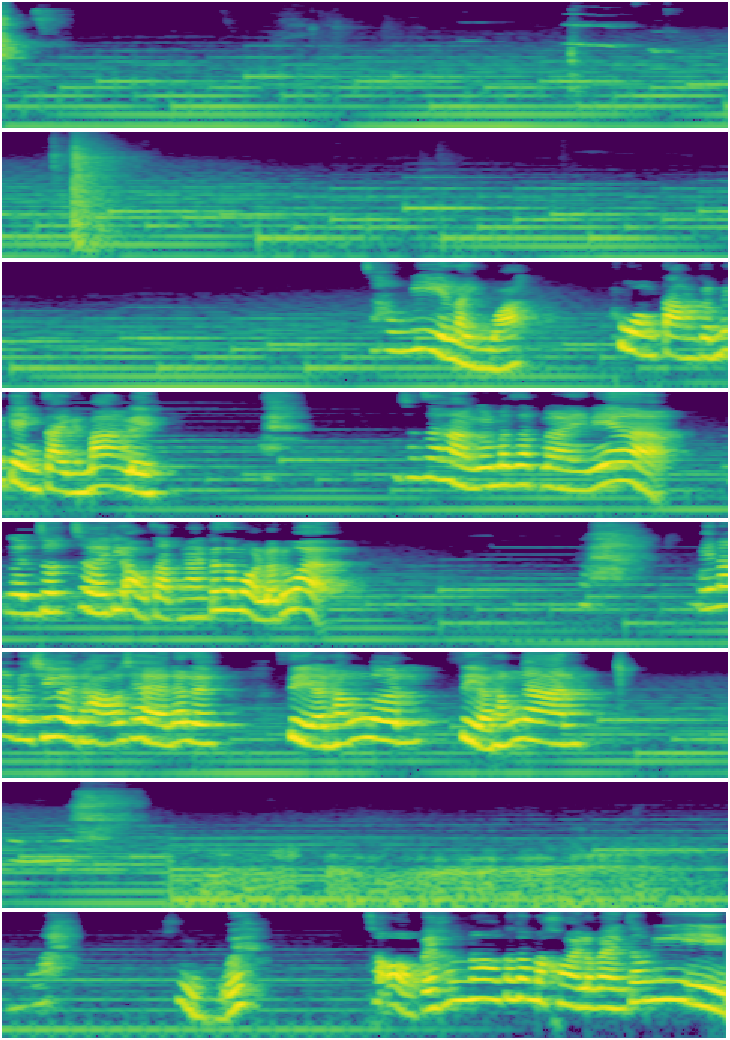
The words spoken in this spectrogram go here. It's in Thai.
เจ้าหนี้อะไรวะ ทวงตังค์กันไม่เกรงใจกันบ้างเลย ฉันจะหาเงินมาจากไหนเนี่ย เงินชดเชยที่ออกจากงานก็จะหมดแล้วด้วย ไม่น่าไปเชื่อไอ้เท้าแชร์นั่นเลย เสียทั้งเงิน เสียทั้งงาน โอ้ยโหยจะออกไปข้างนอกก็ต้องมาคอยระแวงเจ้าหนี้อีก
